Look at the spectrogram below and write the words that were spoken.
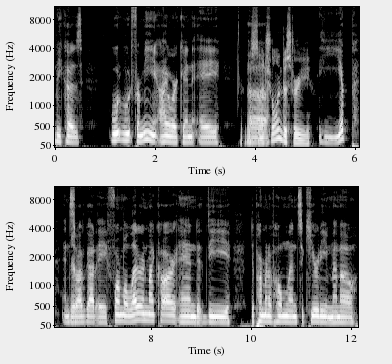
because woot woot for me, I work in a An essential industry. Yep. And so I've got a formal letter in my car and the Department of Homeland Security memo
